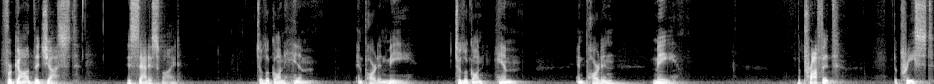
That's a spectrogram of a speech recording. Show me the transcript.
For God the just is satisfied to look on him and pardon me to look on Him and pardon me. The prophet, the priest,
